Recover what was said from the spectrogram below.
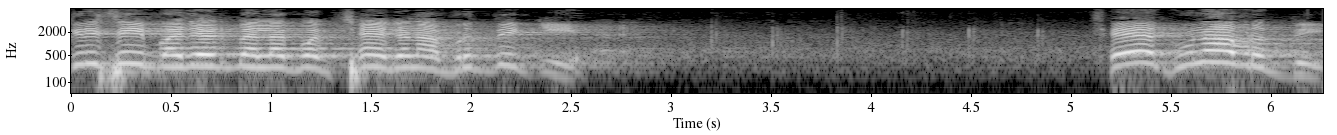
कृषि बजट में लगभग छह गुना वृद्धि की है। छह गुना वृद्धि।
